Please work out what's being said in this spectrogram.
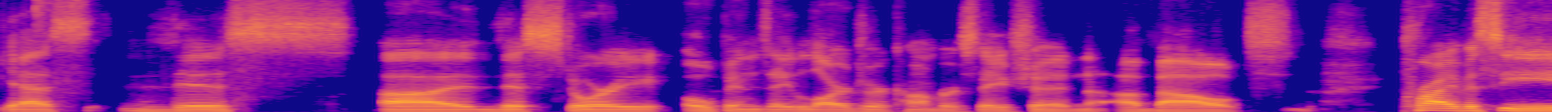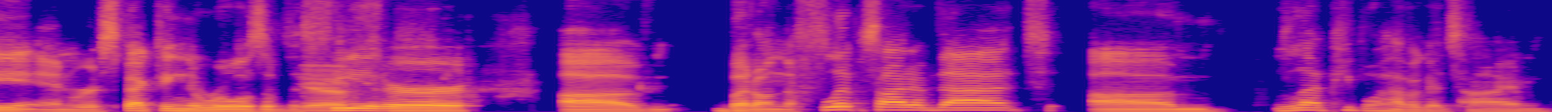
yes, this uh, this story opens a larger conversation about privacy and respecting the rules of the Yes. theater. Um, but on the flip side of that, um, let people have a good time.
